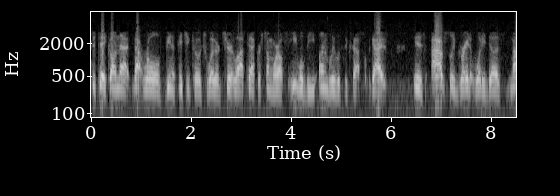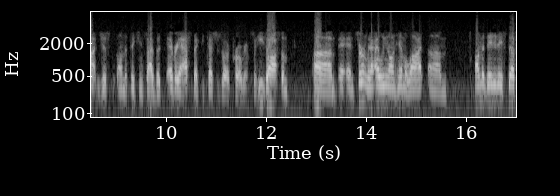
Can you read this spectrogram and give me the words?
to take on that that role of being a pitching coach, whether it's here at La Tech or somewhere else, he will be unbelievably successful. The guy is is absolutely great at what he does, not just on the pitching side, but every aspect he touches of our program. So he's awesome, um, and, and certainly I lean on him a lot um, on the day to day stuff,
